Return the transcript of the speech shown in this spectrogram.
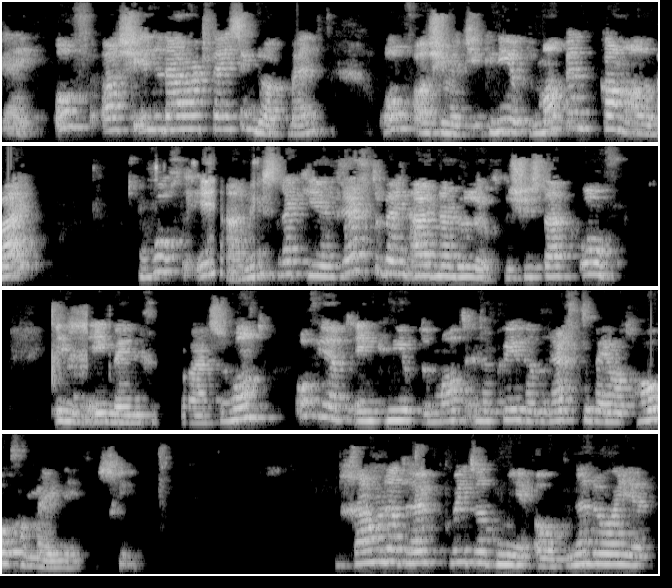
Oké, of als je in de downward facing dog bent. Of als je met je knie op de mat bent. Kan allebei. Volg de inademing. Strek je je rechterbeen uit naar de lucht. Dus je staat of in een eenbenige voorwaartse hond. Of je hebt één knie op de mat en dan kun je dat rechterbeen wat hoger meenemen misschien. Dan gaan we dat heupgebied wat meer openen door je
